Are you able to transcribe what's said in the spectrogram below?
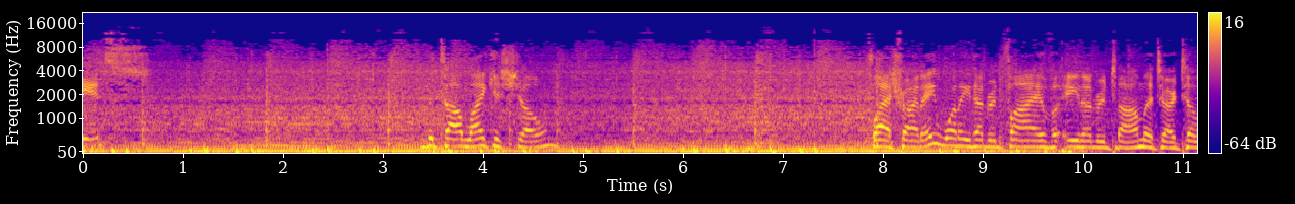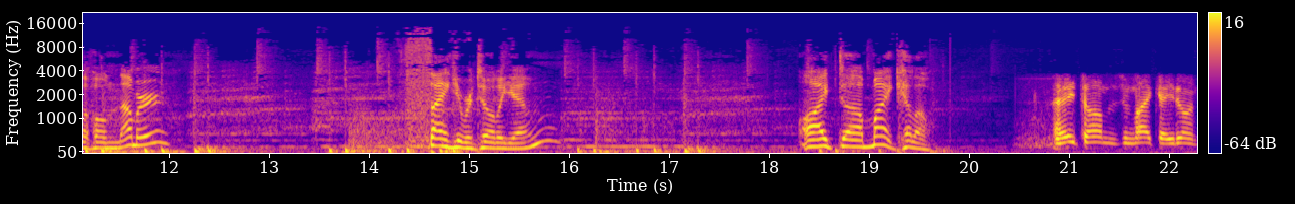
It's the Tom Leykis Show. Flash Friday, 1-800-5800-TOM. That's our telephone number. Thank you for tuning in. All right, uh, Mike, hello. Hey, Tom, this is Mike. How you doing?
